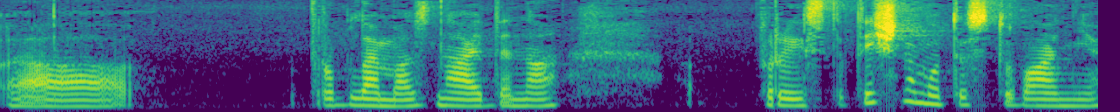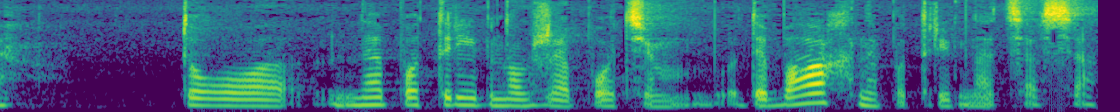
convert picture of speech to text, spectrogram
е, проблема знайдена при статичному тестуванні, то не потрібно вже потім дебаг, не потрібна ця вся.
